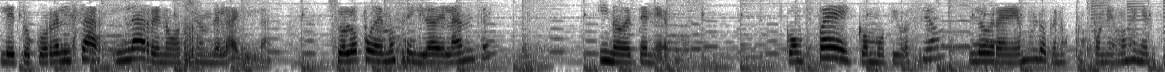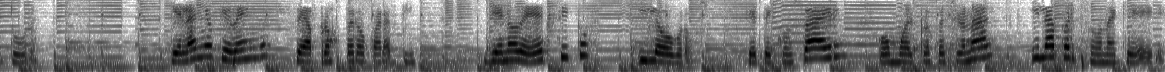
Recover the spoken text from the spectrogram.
le tocó realizar la renovación del águila. Solo podemos seguir adelante y no detenernos. Con fe y con motivación lograremos lo que nos proponemos en el futuro. Que el año que venga sea próspero para ti, lleno de éxitos y logros que te consagren como el profesional y la persona que eres.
